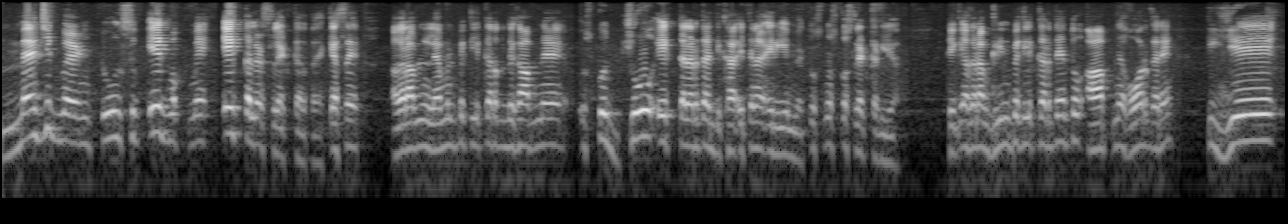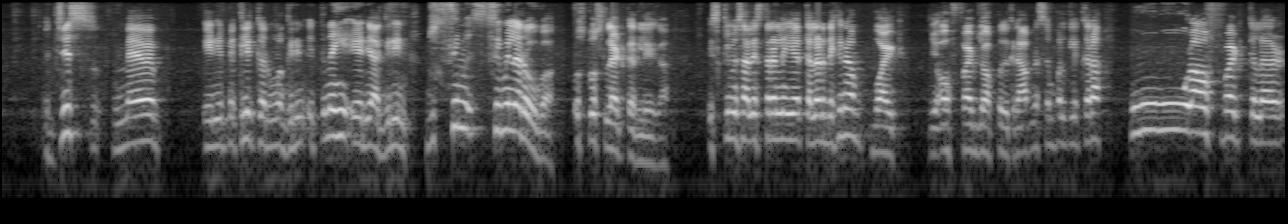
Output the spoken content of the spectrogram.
मैजिक बैंड टूल सिर्फ़ एक वक्त में एक कलर सेलेक्ट करता है। कैसे? अगर आपने लेमन पे क्लिक करा तो देखा आपने उसको जो एक कलर का दिखा इतना एरिया में तो उसने उसको सेलेक्ट कर लिया। ठीक है अगर आप ग्रीन पे क्लिक करते हैं तो आपने गौर करें कि ये जिस मैं एरिया पे क्लिक करूँगा ग्रीन इतना ही एरिया ग्रीन जो सिम, सिमिलर होगा उसको सिलेक्ट कर लेगा। इसकी मिसाल इस तरह ये कलर देखे ना आप व्हाइट ये ऑफ़ वाइट जो आपको दिख रहा है, आपने सिंपल क्लिक करा, पूरा off white colour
